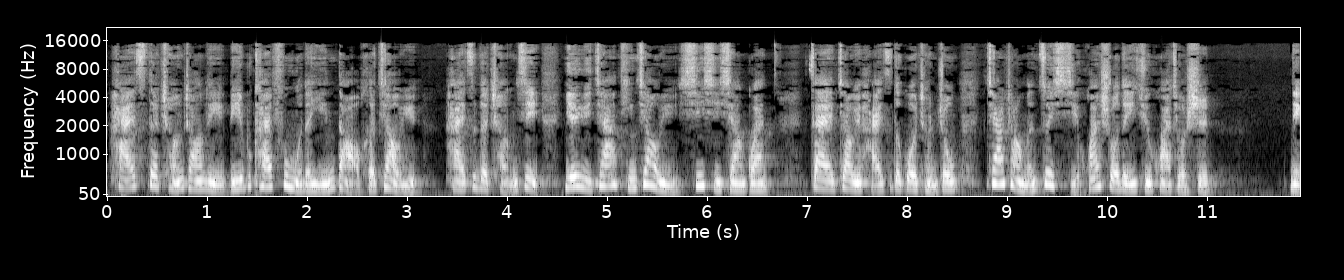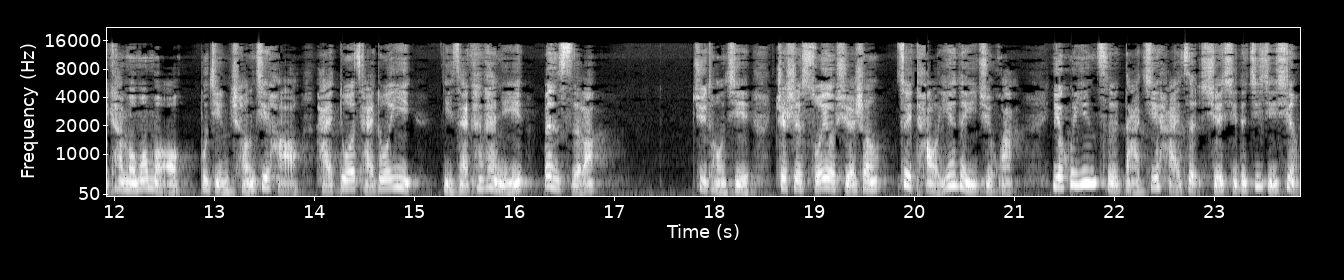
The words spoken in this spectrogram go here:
孩子的成长里离不开父母的引导和教育。孩子的成绩也与家庭教育息息相关。在教育孩子的过程中，家长们最喜欢说的一句话就是：“你看某某某不仅成绩好，还多才多艺，你再看看你，笨死了。”据统计，这是所有学生最讨厌的一句话，也会因此打击孩子学习的积极性。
